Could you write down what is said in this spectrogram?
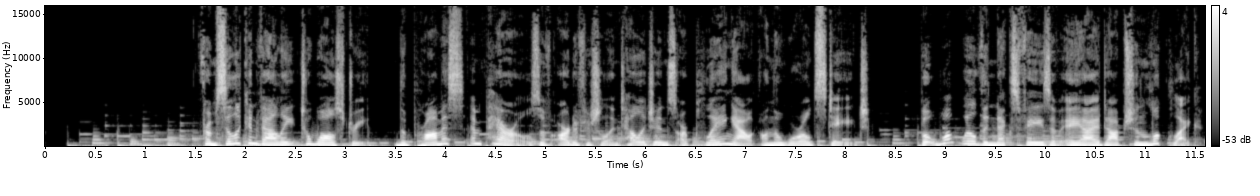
From Silicon Valley to Wall Street, the promise and perils of artificial intelligence are playing out on the world stage. But what will the next phase of AI adoption look like?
